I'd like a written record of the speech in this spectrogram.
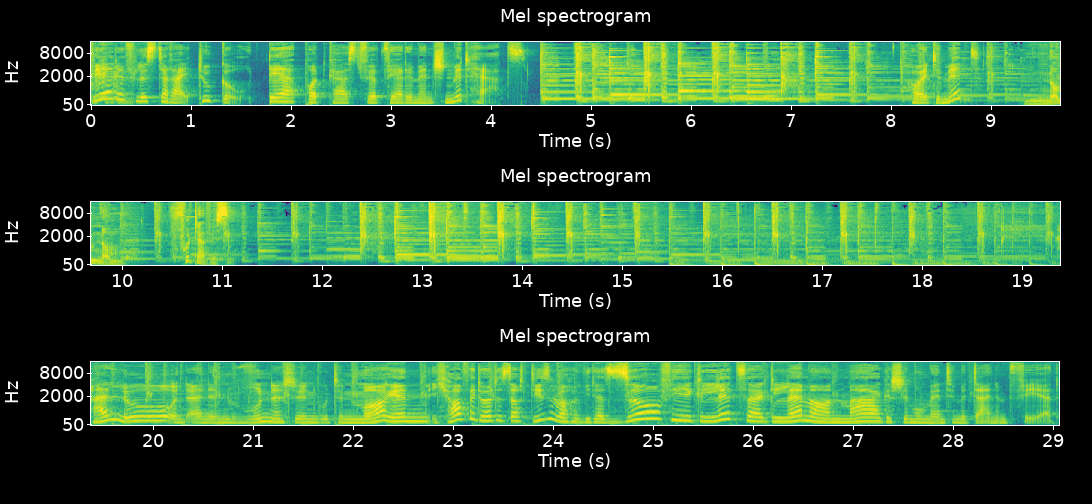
Pferdeflüsterei to go, der Podcast für Pferdemenschen mit Herz. Heute mit Nom Nom, Futterwissen. Hallo und einen wunderschönen guten Morgen. Ich hoffe, du hattest auch diese Woche wieder so viel Glitzer, Glamour und magische Momente mit deinem Pferd.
